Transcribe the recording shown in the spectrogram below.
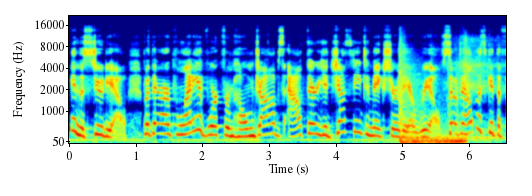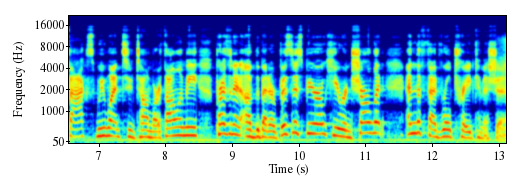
in the studio. But there are plenty of work from home jobs out there. You just need to make sure they are real. So to help us get the facts, we went to Tom Bartholomew, president of the Better Business Bureau here in Charlotte and the Federal Trade Commission.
